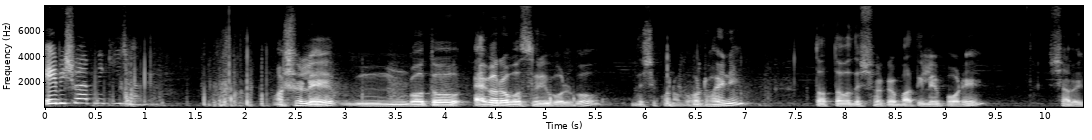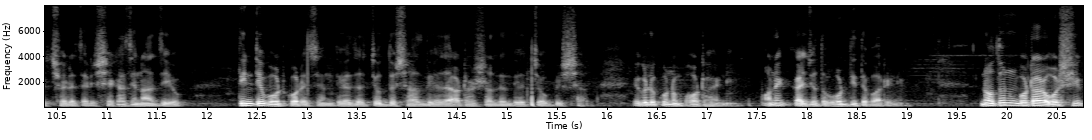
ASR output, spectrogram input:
এ বিষয়ে আপনি কি জানেন? আসলে গত এগারো বছরই বলব দেশে কোনো ভোট হয়নি। তত্ত্বাবধায়ক সরকার বাতিলের পরে সাবেক স্বৈরাচারী শেখ হাসিনা যে তিনটি ভোট করেছেন, দুই হাজার চোদ্দ সাল, দুই হাজার আঠারো সাল দুই হাজার চব্বিশ সাল। এগুলো কোনো ভোট হয়নি। অনেক কার্যত ভোট দিতে পারেনি। নতুন ভোটার অবশ্যই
